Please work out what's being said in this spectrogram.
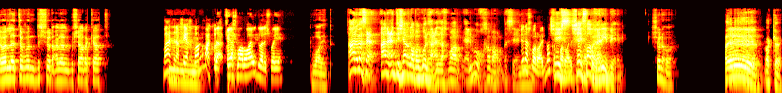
ولا تبون تدشون على المشاركات؟ ما عندنا في أخبار؟ ماكو لا في أخبار وايد ولا شوية؟ وايد. أنا بس أنا عندي شغلة بقولها عن الأخبار يعني مو خبر بس يعني شنو أخبار وايد؟ ماكو شيء شيء صار غريب يعني. شنو هو؟ إيه okay.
